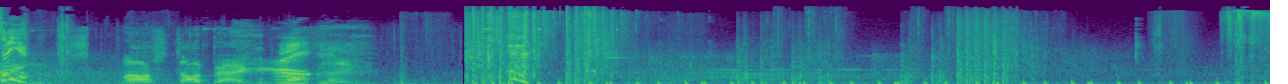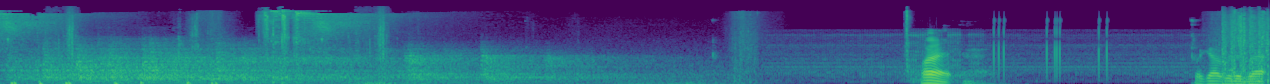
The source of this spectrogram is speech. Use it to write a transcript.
Dang it! Alright. Alright. So I got rid of that.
